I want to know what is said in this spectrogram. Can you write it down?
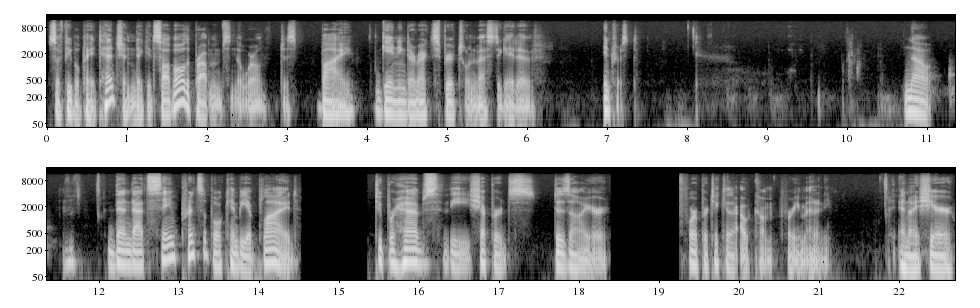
So if people pay attention, they could solve all the problems in the world just by gaining direct spiritual investigative interest. Now, then that same principle can be applied to perhaps the shepherd's desire for a particular outcome for humanity. And I share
